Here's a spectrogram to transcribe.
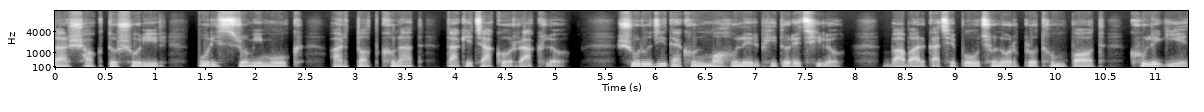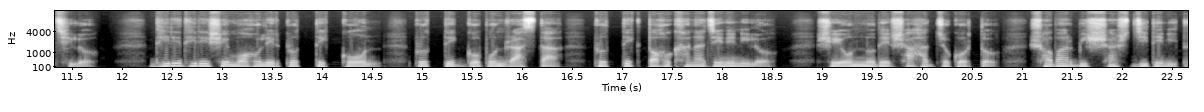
তার শক্ত শরীর পরিশ্রমী মুখ আর তৎক্ষণাৎ তাকে চাকর রাখল। সুরজিৎ এখন মহলের ভিতরে ছিল। বাবার কাছে পৌঁছনোর প্রথম পথ খুলে গিয়েছিল। ধীরে ধীরে সে মহলের প্রত্যেক কোণ, প্রত্যেক গোপন রাস্তা, প্রত্যেক তহখানা জেনে নিল। সে অন্যদের সাহায্য করত, সবার বিশ্বাস জিতে নিত।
